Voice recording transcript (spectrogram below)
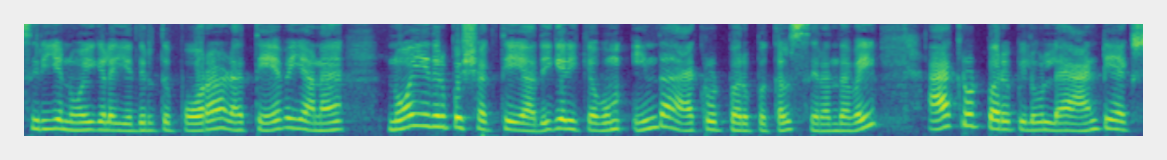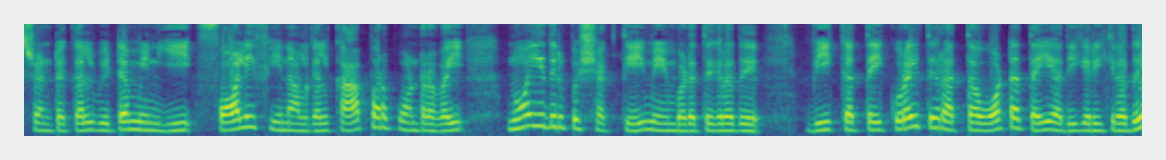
சிறிய நோய்களை எதிர்த்து போராட தேவையான நோய் எதிர்ப்பு சக்தியை அதிகரிக்கவும் இந்த ஆக்ரூட் பருப்புகள் சிறந்தவை. ஆக்ரூட் பருப்பில் உள்ள ஆன்டி ஆக்சிடென்ட்டுகள் விட்டமின் இ பாலிஃபீனால்கள் காப்பர் போன்றவை நோய் எதிர்ப்பு சக்தியை மேம்படுத்துகிறது. வீக்கத்தை குறைத்து இரத்த ஓட்டத்தை அதிகரிக்கிறது.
